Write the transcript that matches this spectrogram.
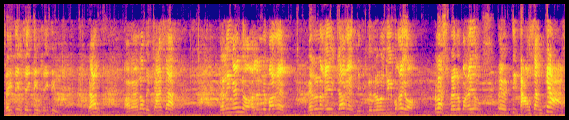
Sa itim, sa itim, sa itim. Yan. Para ano, may tsansa. Galingan nyo, alam nyo bakit? Meron na kayong jacket, may tignan dalawang libo kayo. Plus, meron pa kayong 30,000 cash.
